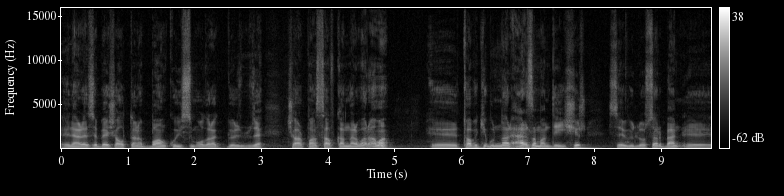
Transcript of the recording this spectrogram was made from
E, neredeyse 5-6 tane banko isim olarak gözümüze çarpan safkanlar var ama e, tabii ki bunlar her zaman değişir sevgili dostlar. Ben e,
